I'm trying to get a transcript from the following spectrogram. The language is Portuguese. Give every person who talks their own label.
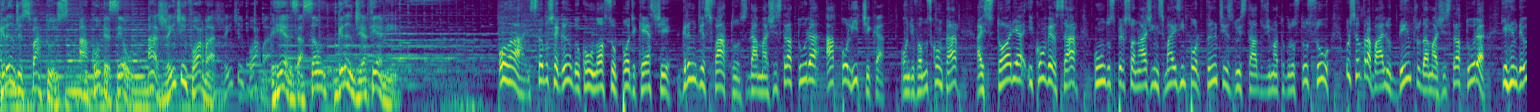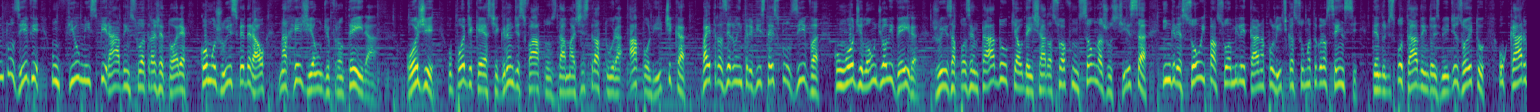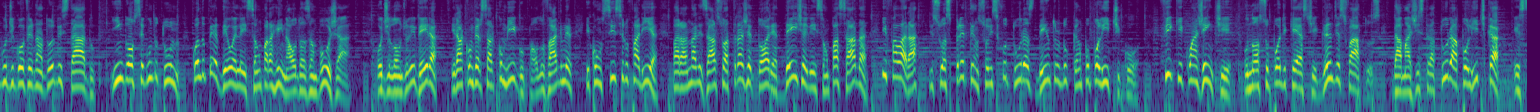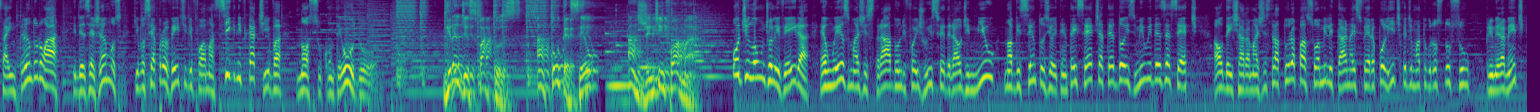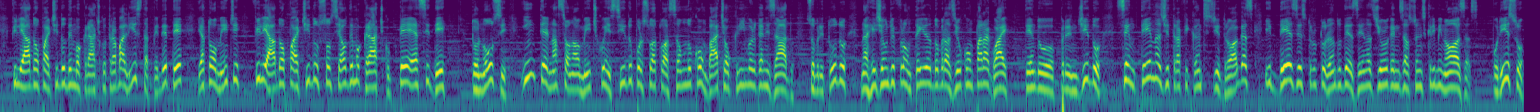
Speaker 1: Grandes fatos. Aconteceu. A gente informa. A gente informa. Realização Grande FM.
Speaker 2: Olá, estamos chegando com o nosso podcast Grandes Fatos da Magistratura à Política, onde vamos contar a história e conversar com um dos personagens mais importantes do estado de Mato Grosso do Sul por seu trabalho dentro da magistratura, que rendeu inclusive um filme inspirado em sua trajetória como juiz federal na região de fronteira. Hoje, o podcast Grandes Fatos da Magistratura à Política vai trazer uma entrevista exclusiva com Odilon de Oliveira, juiz aposentado que, ao deixar a sua função na Justiça, ingressou e passou a militar na política sul-mato-grossense, tendo disputado em 2018 o cargo de governador do estado, indo ao segundo turno, quando perdeu a eleição para Reinaldo Azambuja. Odilon de Oliveira irá conversar comigo, Paulo Wagner, e com Cícero Faria para analisar sua trajetória desde a eleição passada e falará de suas pretensões futuras dentro do campo político. Fique com a gente, o nosso podcast Grandes Fatos da Magistratura à Política está entrando no ar e desejamos que você aproveite de forma significativa nosso conteúdo.
Speaker 1: Grandes Fatos. Aconteceu, a gente informa.
Speaker 2: Odilon de Oliveira é um ex-magistrado onde foi juiz federal de 1987 até 2017. Ao deixar a magistratura, passou a militar na esfera política de Mato Grosso do Sul, primeiramente filiado ao Partido Democrático Trabalhista, PDT, e atualmente filiado ao Partido Social Democrático, PSD tornou-se internacionalmente conhecido por sua atuação no combate ao crime organizado, sobretudo na região de fronteira do Brasil com o Paraguai, tendo prendido centenas de traficantes de drogas e desestruturando dezenas de organizações criminosas. Por isso,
